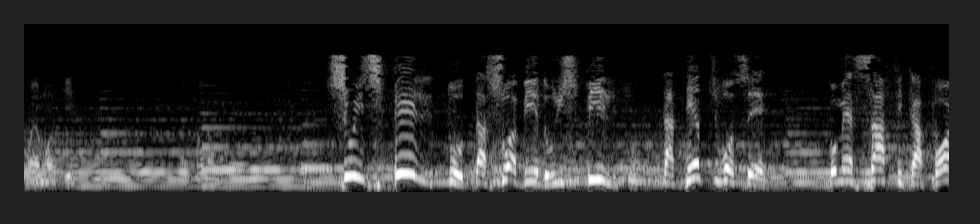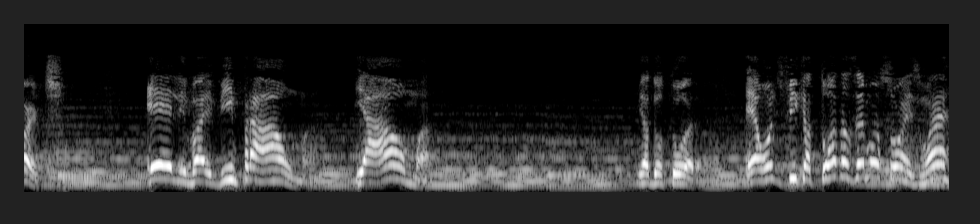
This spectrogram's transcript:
Põe a mão aqui. Se o espírito da sua vida, o espírito está dentro de você, começar a ficar forte, ele vai vir para a alma. E a alma, minha doutora, é onde fica todas as emoções, não é?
